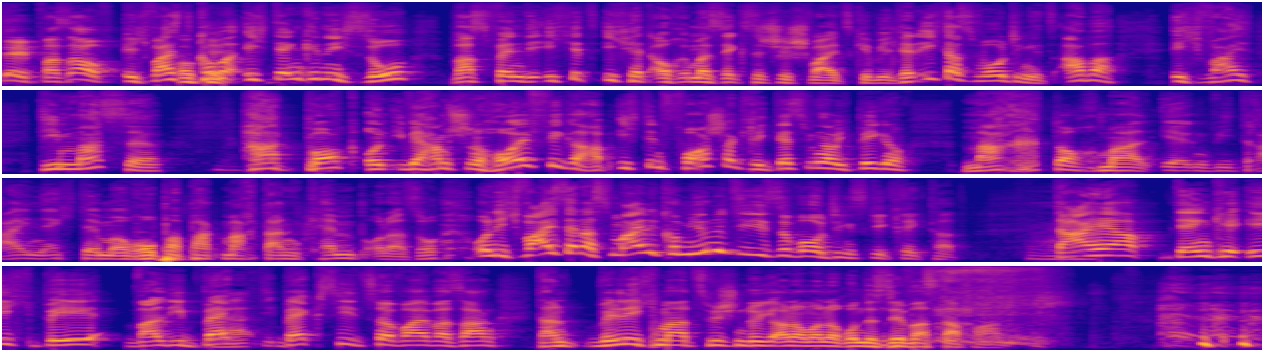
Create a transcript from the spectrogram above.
Nee, pass auf. Ich weiß, Okay. guck mal, ich denke nicht so, was fände ich jetzt? Ich hätte auch immer sächsische Schweiz gewählt. Hätte ich das Voting jetzt. Aber ich weiß, die Masse hat Bock und wir haben schon häufiger, habe ich den Vorschlag gekriegt, deswegen habe ich B genommen, mach doch mal irgendwie drei Nächte im Europapark, mach dann Camp oder so. Und ich weiß ja, dass meine Community diese Votings gekriegt hat. Daher denke ich B, weil die, Back, Ja. die Backseat Survivor sagen, dann will ich mal zwischendurch auch noch mal eine Runde Silverstar fahren.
